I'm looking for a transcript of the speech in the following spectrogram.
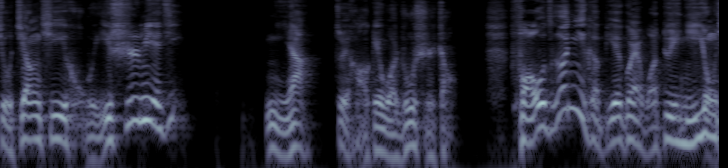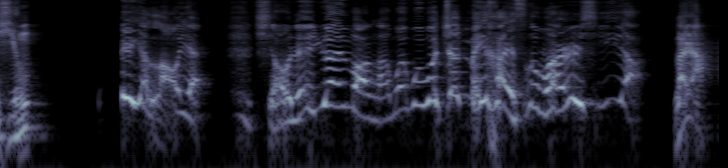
就将其毁尸灭迹。你呀，最好给我如实招，否则你可别怪我对你用刑。哎呀，老爷，小人冤枉啊！我我我真没害死我儿媳呀！来呀，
